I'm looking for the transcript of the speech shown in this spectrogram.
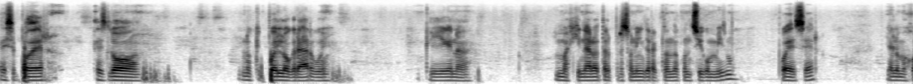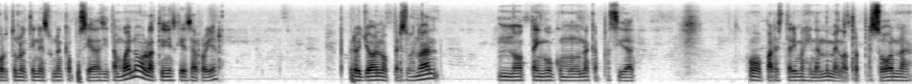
Ese poder es lo, lo que puede lograr, güey. Que lleguen a imaginar a otra persona interactuando consigo mismo. Puede ser. Y a lo mejor tú no tienes una capacidad así tan buena o la tienes que desarrollar. Pero yo en lo personal no tengo como una capacidad como para estar imaginándome a la otra persona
